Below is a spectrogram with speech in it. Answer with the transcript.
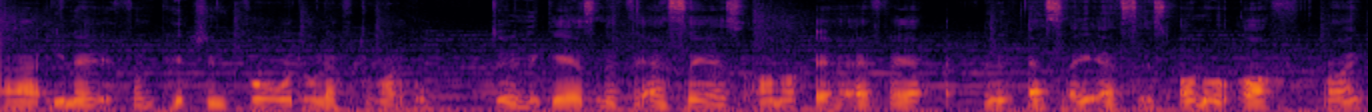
uh, you know, if I'm pitching forward or left or right or doing the gears and if the SAS, on, if SAS is on or off, right?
